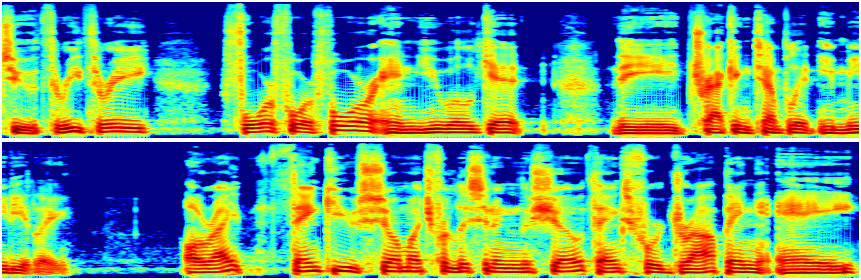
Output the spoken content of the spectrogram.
to 33444, and you will get the tracking template immediately. All right. Thank you so much for listening to the show. Thanks for dropping a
